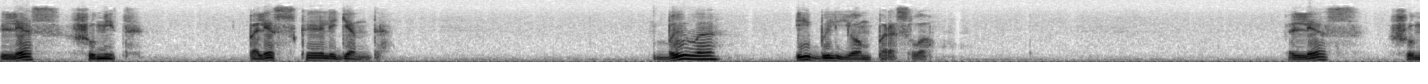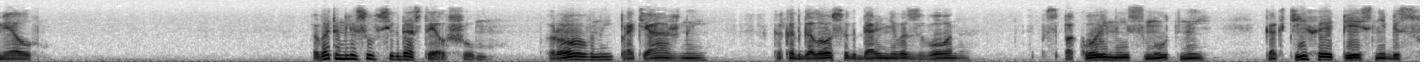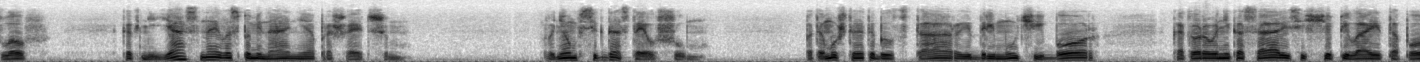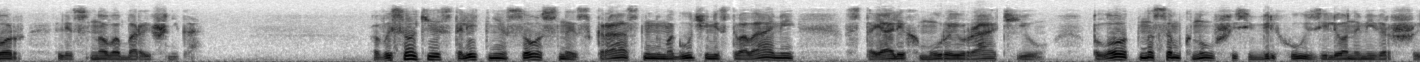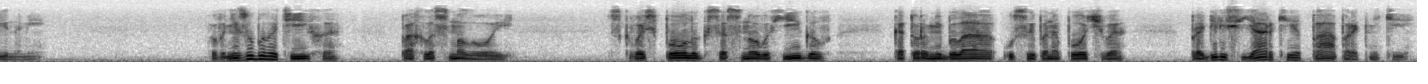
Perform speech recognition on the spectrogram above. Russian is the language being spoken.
Лес шумит. Полесская легенда. Было и быльем поросло. Лес шумел. В этом лесу всегда стоял шум. Ровный, протяжный, как отголосок дальнего звона, спокойный и смутный, как тихая песня без слов — как неясное воспоминание о прошедшем. В нем всегда стоял шум, потому что это был старый дремучий бор, которого не касались еще пила и топор лесного барышника. Высокие столетние сосны с красными могучими стволами стояли хмурою ратью, плотно сомкнувшись вверху зелеными вершинами. Внизу было тихо, пахло смолой. Сквозь полог сосновых игл, которыми была усыпана почва, пробились яркие папоротники,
